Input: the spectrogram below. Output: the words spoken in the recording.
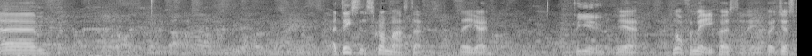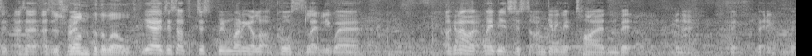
Um. A decent scrum master. There you go. For you, Yeah. Not for me personally, but just as a as a Just trend. one for the world. Yeah, just I've just been running a lot of courses lately where I don't know. Maybe it's just I'm getting a bit tired and a bit, you know, a bit bit, bit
